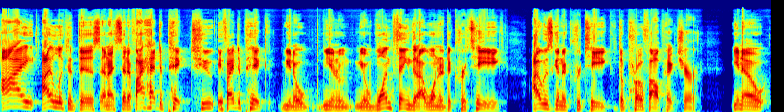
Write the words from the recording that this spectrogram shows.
I I looked at this and I said if I had to pick two if I had to pick you know you know you know one thing that I wanted to critique, I was going to critique the profile picture. You know,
